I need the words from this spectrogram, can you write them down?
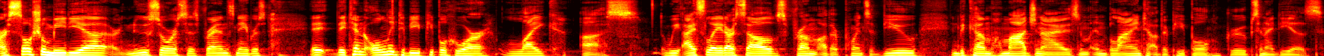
Our social media, our news sources, friends, neighbors, it, they tend only to be people who are like us. We isolate ourselves from other points of view and become homogenized and- and blind to other people, groups, and ideas.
